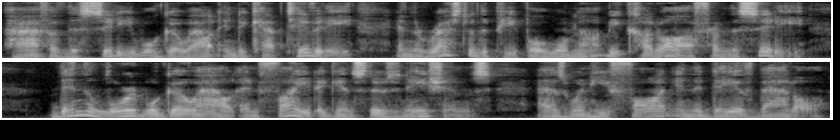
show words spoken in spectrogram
Half of the city will go out into captivity, and the rest of the people will not be cut off from the city. Then the Lord will go out and fight against those nations, as when he fought in the day of battle.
